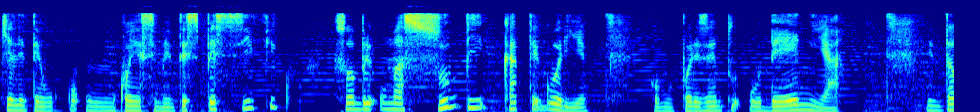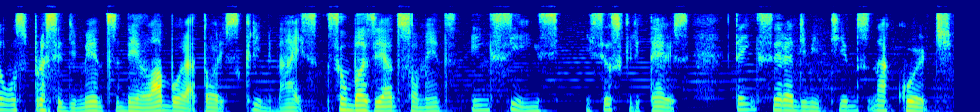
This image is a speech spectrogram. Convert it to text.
que ele tem um, um conhecimento específico sobre uma subcategoria, como por exemplo o DNA. Então, os procedimentos de laboratórios criminais são baseados somente em ciência e seus critérios têm que ser admitidos na corte.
